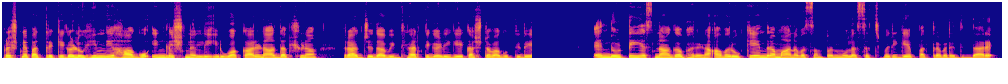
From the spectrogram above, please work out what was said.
ಪ್ರಶ್ನೆ ಪತ್ರಿಕೆಗಳು ಹಿಂದಿ ಹಾಗೂ ಇಂಗ್ಲಿಷ್ನಲ್ಲಿ ಇರುವ ಕಾರಣ ದಕ್ಷಿಣ ರಾಜ್ಯದ ವಿದ್ಯಾರ್ಥಿಗಳಿಗೆ ಕಷ್ಟವಾಗುತ್ತಿದೆ ಎಂದು ಟಿಎಸ್ ನಾಗಭರಣ ಅವರು ಕೇಂದ್ರ ಮಾನವ ಸಂಪನ್ಮೂಲ ಸಚಿವರಿಗೆ ಪತ್ರ ಬರೆದಿದ್ದಾರೆ.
